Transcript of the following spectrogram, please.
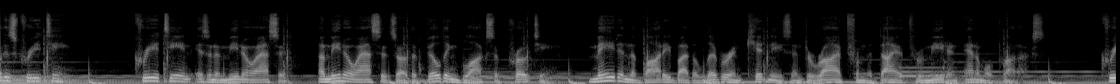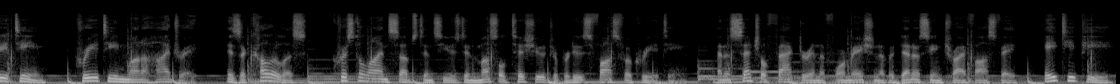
What is creatine? Creatine is an amino acid. Amino acids are the building blocks of protein, made in the body by the liver and kidneys and derived from the diet through meat and animal products. Creatine, creatine monohydrate, is a colorless, crystalline substance used in muscle tissue to produce phosphocreatine, an essential factor in the formation of adenosine triphosphate, ATP,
